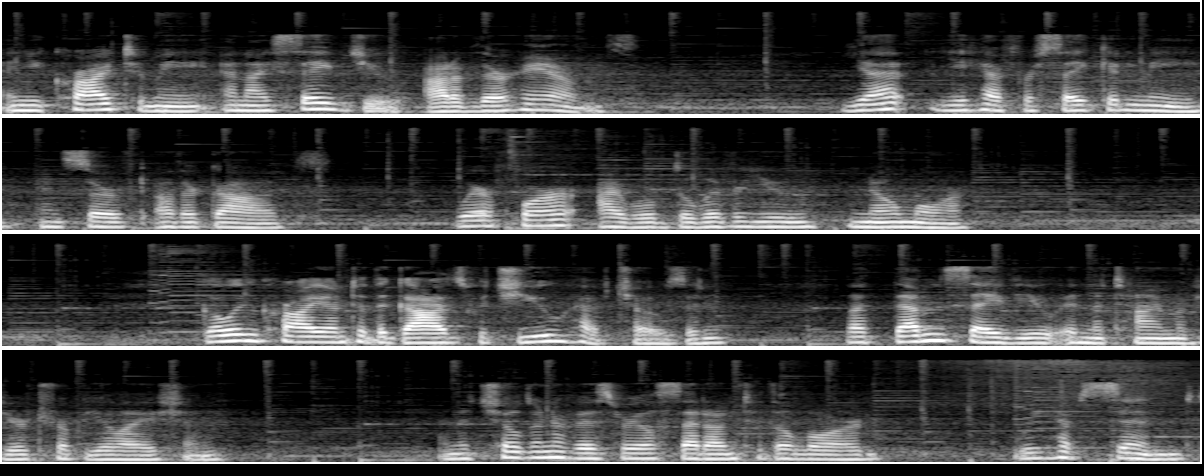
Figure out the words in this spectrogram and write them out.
and ye cried to me, and I saved you out of their hands. Yet ye have forsaken me, and served other gods. Wherefore I will deliver you no more. Go and cry unto the gods which you have chosen. Let them save you in the time of your tribulation. And the children of Israel said unto the Lord, We have sinned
